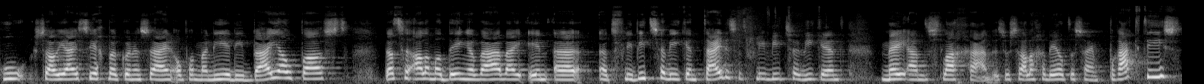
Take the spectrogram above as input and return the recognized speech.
hoe zou jij zichtbaar kunnen zijn op een manier die bij jou past? Dat zijn allemaal dingen waar wij in uh, het Flibiza weekend, tijdens het Flibiza weekend, mee aan de slag gaan. Dus er zal een gedeelte zijn praktisch,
